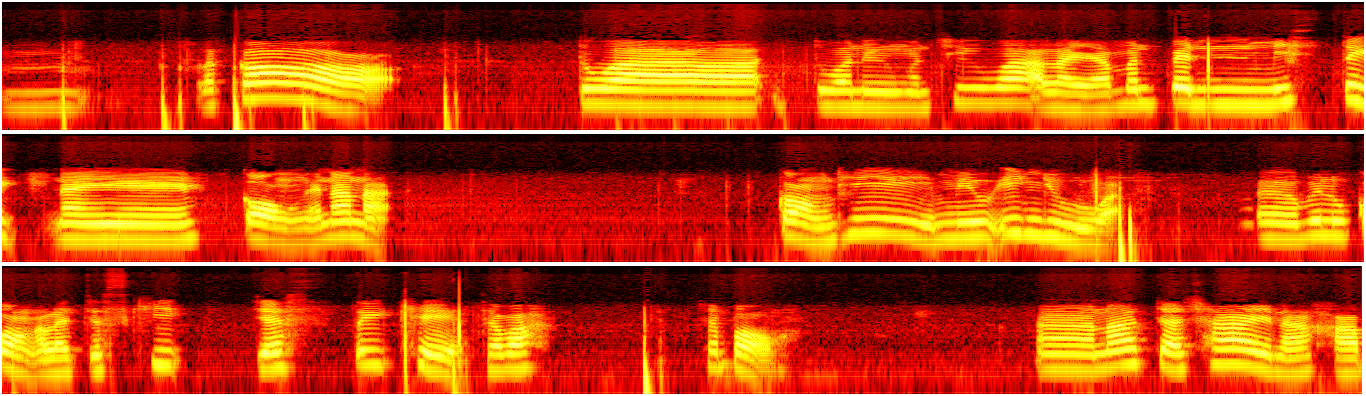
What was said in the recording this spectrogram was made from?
อืมแล้วก็ตัวอีกตัวหนึ่งมันชื่อว่าอะไรอะมันเป็นมิสติกใน กล่องไอ้นั่นอะกล่องที่มิวอิงอยู่อะเออ ไม่รู้กล่องอะไรเจสกี้เจสตี้เคทใช่ปะใช่ปะอ่า น่าจะใช่นะครับ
